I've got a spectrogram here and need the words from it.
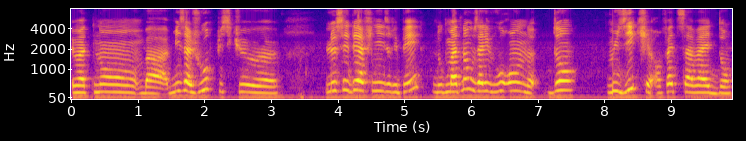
est maintenant bah, mise à jour puisque le CD a fini de ripper. Donc maintenant, vous allez vous rendre dans musique. En fait, ça va être dans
